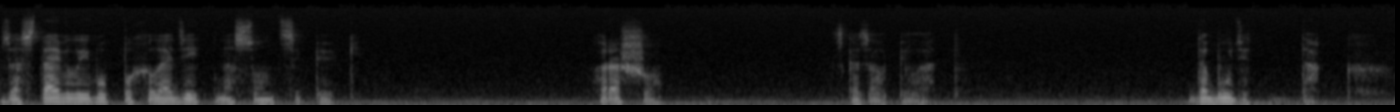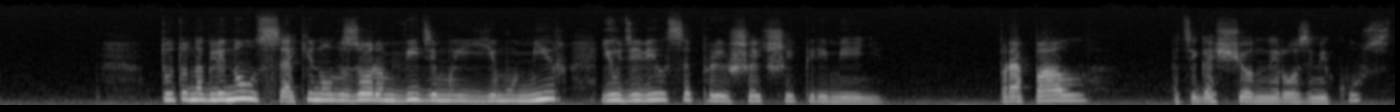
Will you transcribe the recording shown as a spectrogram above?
заставила его похолодеть на солнце пеки. «Хорошо», — сказал Пилат. «Да будет так». Тут он оглянулся, окинул взором видимый ему мир и удивился происшедшей перемене. Пропал отягощенный розами куст,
